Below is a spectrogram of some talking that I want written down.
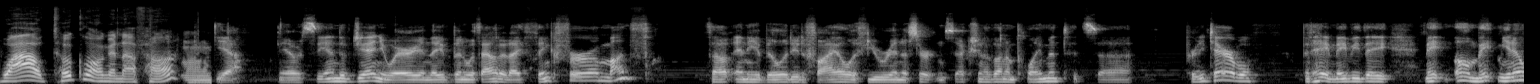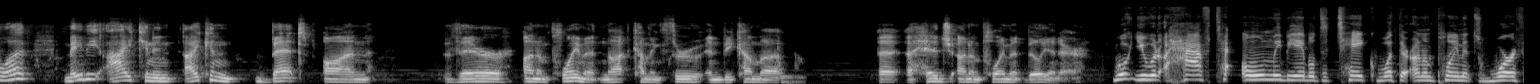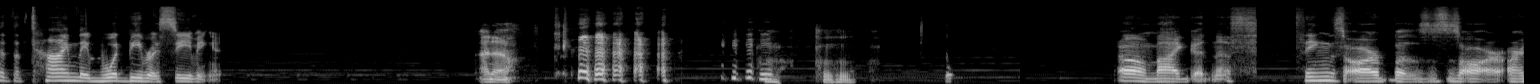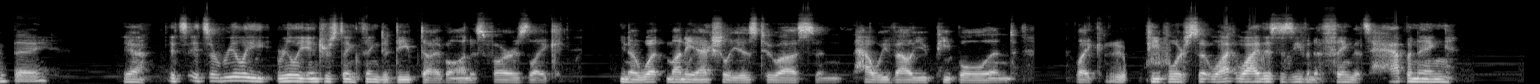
Wow, took long enough, huh? Mm, yeah. Yeah it's the end of january and they've been without it i think for a month. Without any ability to file if you were in a certain section of unemployment it's uh, pretty terrible but hey maybe they may oh may, you know what? Maybe i can i can bet on their unemployment not coming through and become a a, a hedge unemployment billionaire. Well, you would have to only be able to take what their unemployment's worth at the time they would be receiving it. i know oh my goodness. Things are bizarre, aren't they? Yeah, it's it's a really really interesting thing to deep dive on as far as like you know what money actually is to us and how we value people and like Yep. people are so why why this is even a thing that's happening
